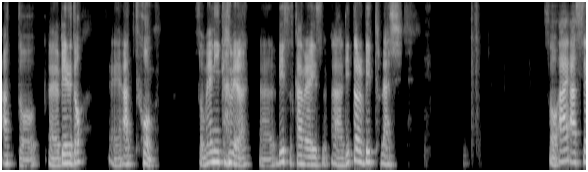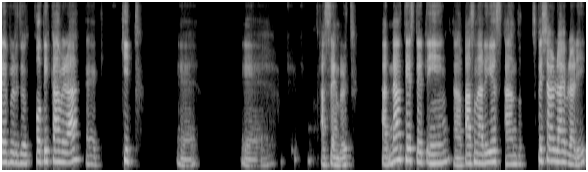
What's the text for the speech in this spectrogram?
at uh, build uh, at home. So many camera. Uh, this camera is a little bit large. So I assembled the 40 camera uh, kit uh, uh, assembled and now tested in uh, personal use and special library,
